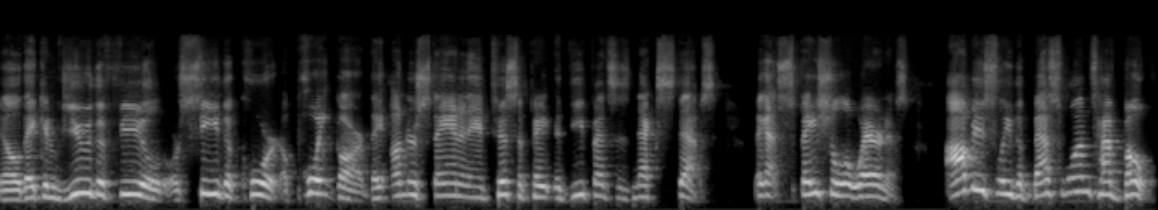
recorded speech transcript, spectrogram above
You know, they can view the field or see the court, a point guard. They understand and anticipate the defense's next steps. They got spatial awareness. Obviously, the best ones have both.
